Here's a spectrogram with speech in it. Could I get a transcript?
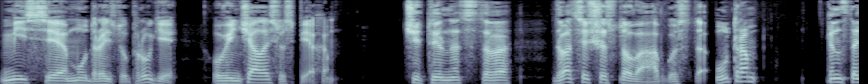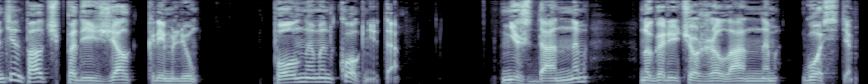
Миссия мудрой супруги увенчалась успехом. 14-26 августа утром Константин Павлович подъезжал к Кремлю полным инкогнито, нежданным, но горячо желанным гостем.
